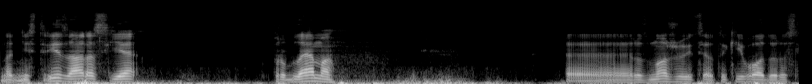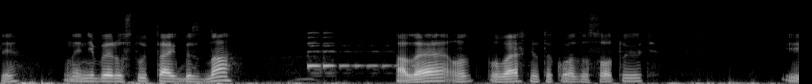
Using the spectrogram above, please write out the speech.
На Дністрі зараз є проблема. Е, розмножуються такі водорослі. Вони ніби ростуть так як без дна, але от поверхню тако засотують. І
